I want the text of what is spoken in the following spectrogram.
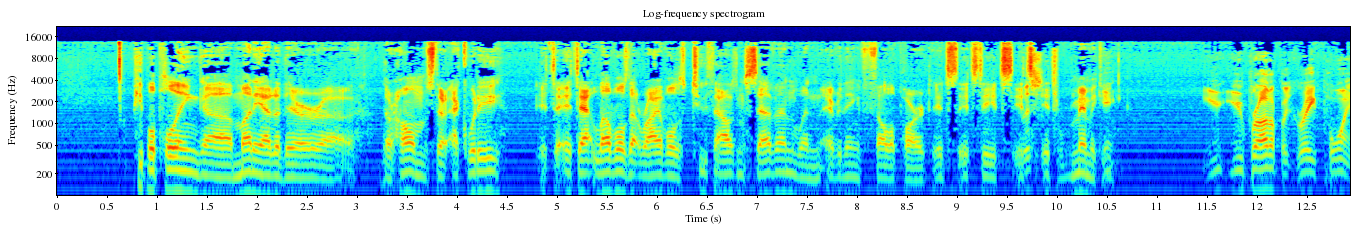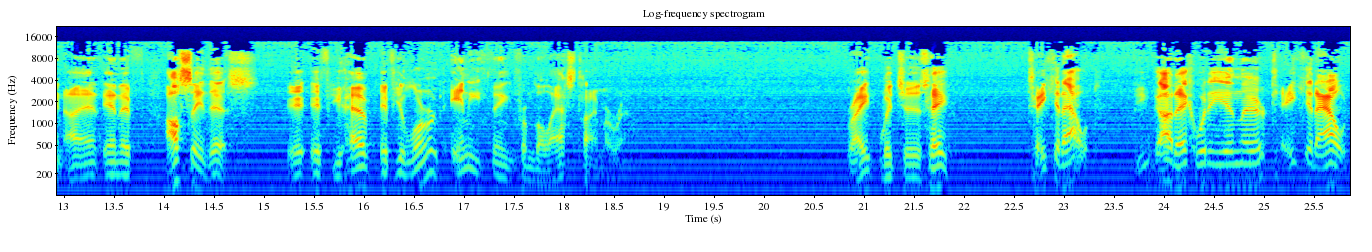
people pulling uh, money out of their uh, their homes, their equity it's it's at levels that rivals 2007 when everything fell apart. It's it's it's it's Listen, it's mimicking. You you brought up a great point, and, and if I'll say this, if you have if you learned anything from the last time around, right, which is hey, take it out. You've got equity in there, take it out,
